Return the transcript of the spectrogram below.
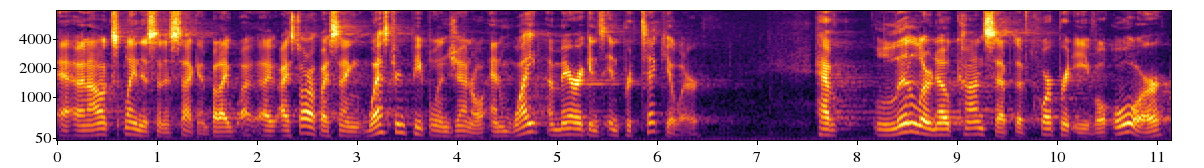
and I'll explain this in a second, but I, I, I start off by saying Western people in general, and white Americans in particular, have little or no concept of corporate evil, or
